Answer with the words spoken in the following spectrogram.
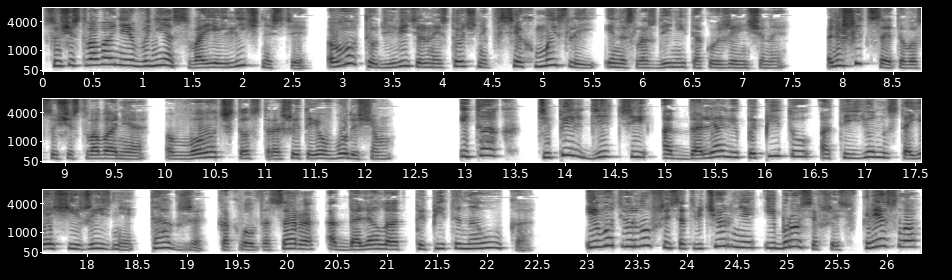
Существование вне своей личности – вот удивительный источник всех мыслей и наслаждений такой женщины. Лишиться этого существования – вот что страшит ее в будущем. Итак, Теперь дети отдаляли Пепиту от ее настоящей жизни так же, как Валтасара отдаляла от Пепиты наука. И вот, вернувшись от вечерни и бросившись в кресло,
